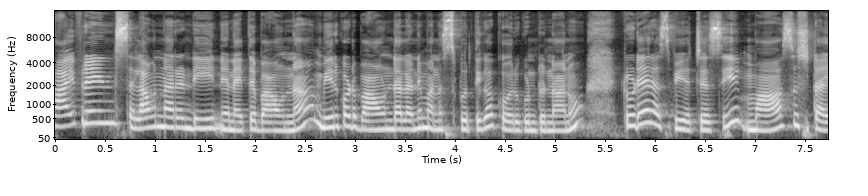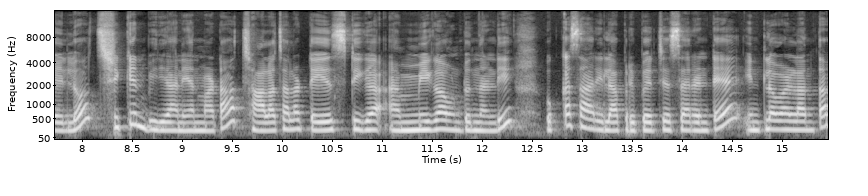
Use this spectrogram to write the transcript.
హాయ్ ఫ్రెండ్స్ ఎలా ఉన్నారండి? నేనైతే బాగున్నా. మీరు కూడా బాగుండాలని మనస్ఫూర్తిగా కోరుకుంటున్నాను. టుడే రెసిపీ వచ్చేసి మాస్ స్టైల్లో చికెన్ బిర్యానీ అనమాట చాలా చాలా టేస్టీగా అమ్మీగా ఉంటుందండి. ఒక్కసారి ఇలా ప్రిపేర్ చేశారంటే ఇంట్లో వాళ్ళంతా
